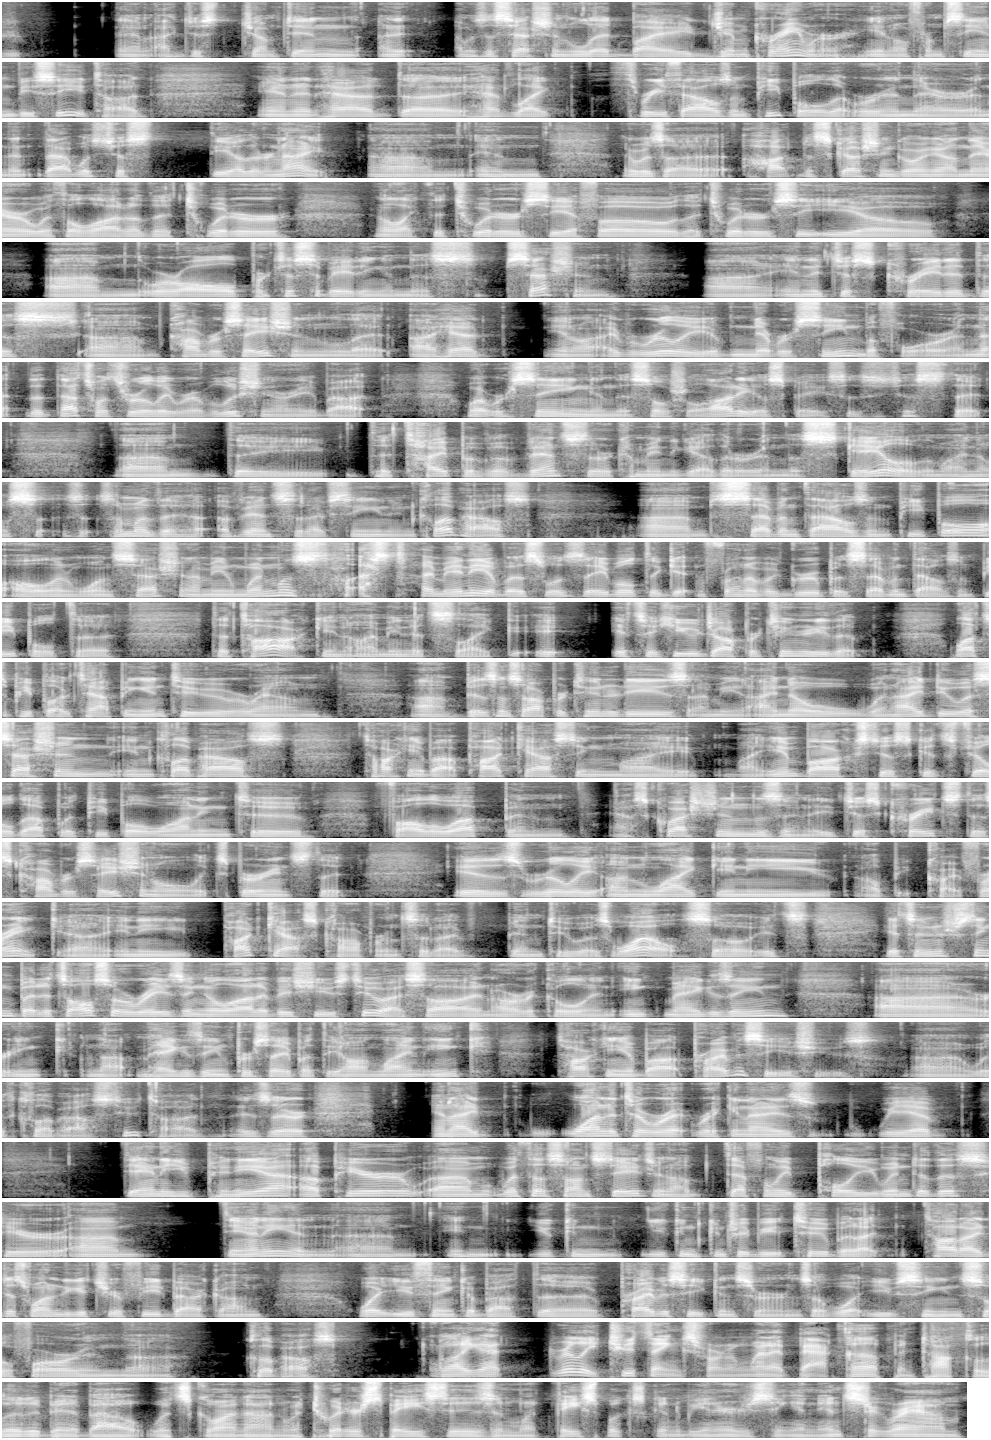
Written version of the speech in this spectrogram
and I just jumped in. I, I, was a session led by Jim Cramer, you know, from CNBC, Todd, and it had uh, had like three thousand people that were in there, and that was just the other night. Um, and there was a hot discussion going on there with a lot of the Twitter, you know, like the Twitter CFO, the Twitter CEO, um, were all participating in this session. Uh, and it just created this um, conversation that I had, you know, I really have never seen before. And that, that's what's really revolutionary about what we're seeing in the social audio space is just that um, the the type of events that are coming together and the scale of them. I know some of the events that I've seen in Clubhouse, um, seven thousand people all in one session. I mean, when was the last time any of us was able to get in front of a group of seven thousand people to to talk? You know, I mean, it's like it, it's a huge opportunity that lots of people are tapping into around uh, business opportunities. I mean, I know when I do a session in Clubhouse talking about podcasting, my my inbox just gets filled up with people wanting to follow up and ask questions, and it just creates this conversational experience that is really unlike any. I'll be quite frank, uh, any podcast conference that I've been to as well. So it's it's interesting, but it's also raising a lot of issues too. I saw an article in Inc. magazine, uh, or Inc. not magazine per se, but the online Inc. talking about privacy issues uh, with Clubhouse too. Todd, is there and I wanted to re- recognize we have Danny Peña up here um, with us on stage, and I'll definitely pull you into this here, um, Danny, and um, and you can you can contribute too. But I, Todd, I just wanted to get your feedback on what you think about the privacy concerns of what you've seen so far in uh, Clubhouse. Well, I got really two things for it. I want to back up and talk a little bit about what's going on with Twitter Spaces and what Facebook's going to be introducing and Instagram.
